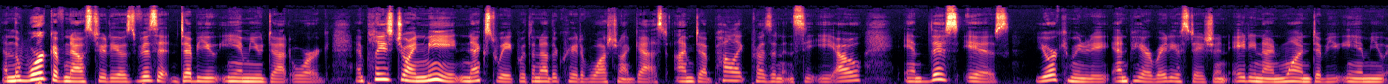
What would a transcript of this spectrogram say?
and the work of Now Studios, visit WEMU.org. And please join me next week with another Creative Washtenaw guest. I'm Deb Polich, President and CEO, and this is your community NPR radio station 891 WEMU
